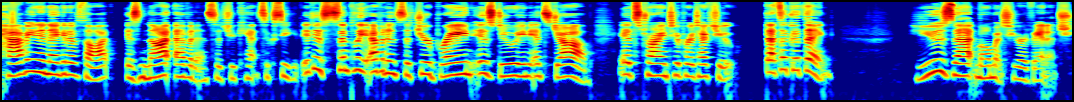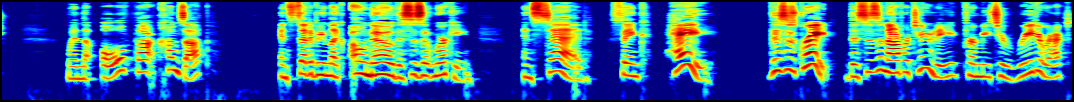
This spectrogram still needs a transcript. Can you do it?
Having a negative thought is not evidence that you can't succeed. It is simply evidence that your brain is doing its job. It's trying to protect you. That's a good thing. Use that moment to your advantage. When the old thought comes up, instead of being like, oh no, this isn't working, instead think, hey, this is great. This is an opportunity for me to redirect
